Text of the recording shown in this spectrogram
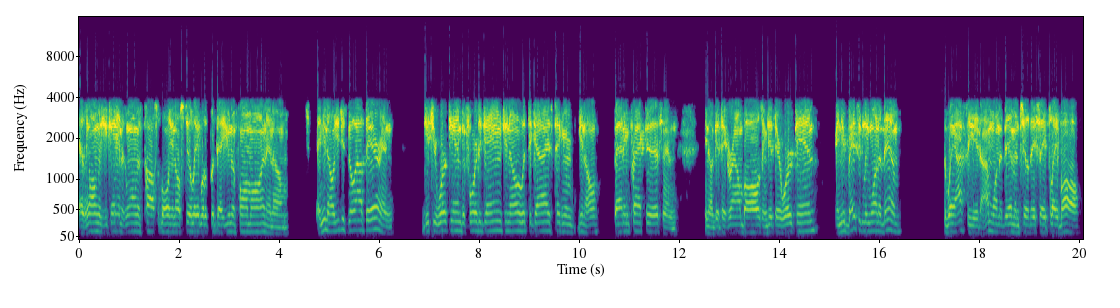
as long as you can, as long as possible. You know, still able to put that uniform on and um and you know, you just go out there and get your work in before the games, you know, with the guys, taking, you know, batting practice and, you know, get their ground balls and get their work in. And you're basically one of them. The way I see it, I'm one of them until they say play ball.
